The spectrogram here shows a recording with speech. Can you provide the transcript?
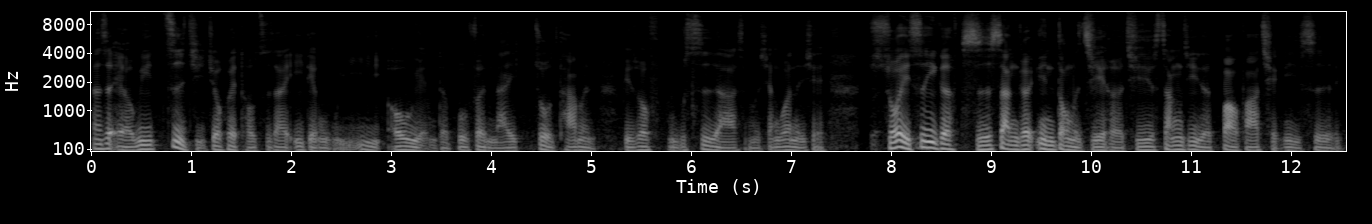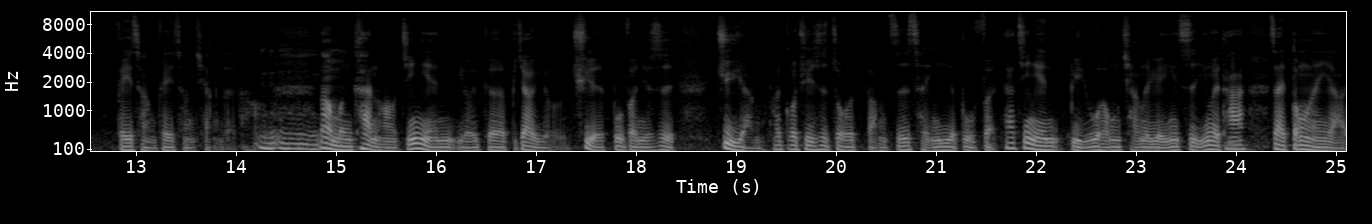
但是 LV 自己就会投资在一点五亿欧元的部分来做他们，比如说服饰啊什么相关的一些。所以是一个时尚跟运动的结合，其实商机的爆发潜力是。非常非常强的了哈，嗯嗯，那我们看哈，今年有一个比较有趣的部分就是。巨阳，它过去是做纺织成衣的部分。它今年比如虹强的原因，是因为它在东南亚、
